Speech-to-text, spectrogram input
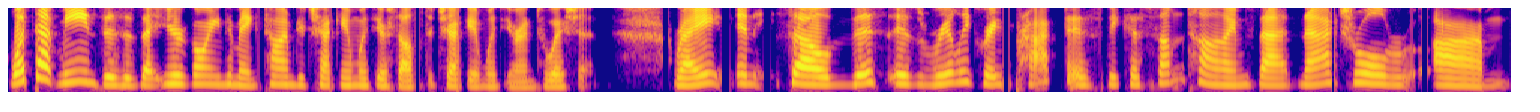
What that means is, is that you're going to make time to check in with yourself, to check in with your intuition. Right. And so this is really great practice because sometimes that natural um,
